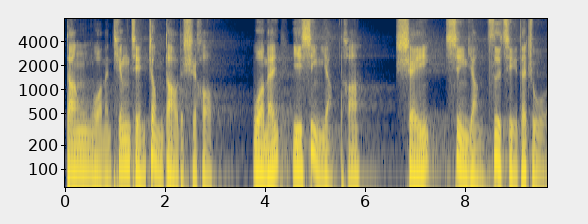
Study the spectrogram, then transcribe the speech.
当我们听见正道的时候，我们已信仰他。谁信仰自己的主，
